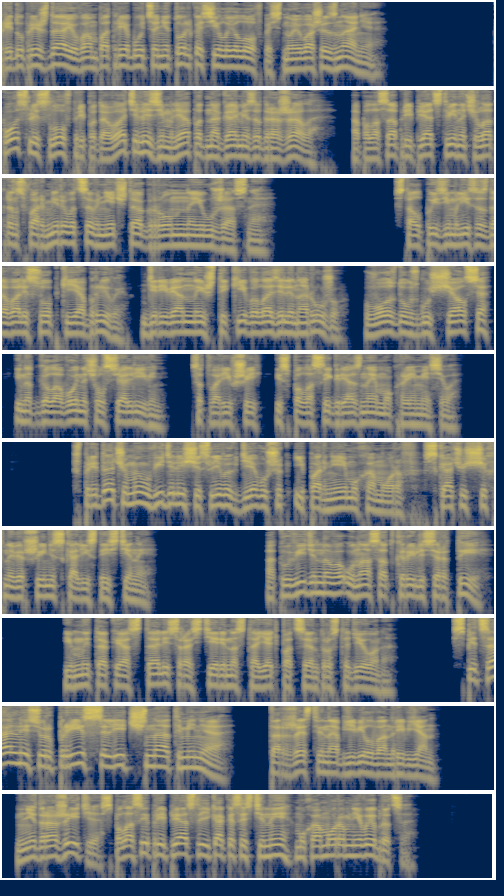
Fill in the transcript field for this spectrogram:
Предупреждаю, вам потребуется не только сила и ловкость, но и ваши знания. После слов преподавателя земля под ногами задрожала, а полоса препятствий начала трансформироваться в нечто огромное и ужасное. Столпы земли создавали сопки и обрывы, деревянные штыки вылазили наружу, воздух сгущался, и над головой начался ливень сотворивший из полосы грязное мокрое месиво. В придачу мы увидели счастливых девушек и парней-мухоморов, скачущих на вершине скалистой стены. От увиденного у нас открылись рты, и мы так и остались растерянно стоять по центру стадиона. «Специальный сюрприз лично от меня», — торжественно объявил Ван Ривьян. «Не дрожите, с полосы препятствий, как и со стены, мухомором не выбраться.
